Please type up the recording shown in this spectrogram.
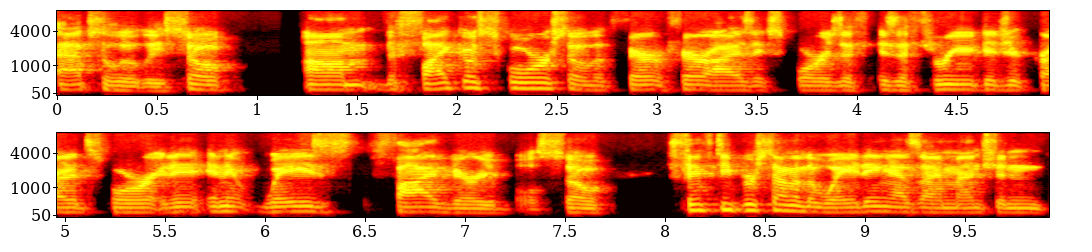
Absolutely. So um, the FICO score, so the Fair, Fair Isaac score, is a, is a three digit credit score and it, and it weighs five variables. So 50% of the weighting, as I mentioned,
